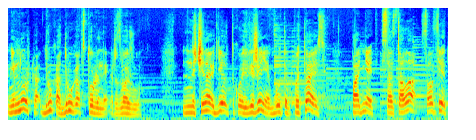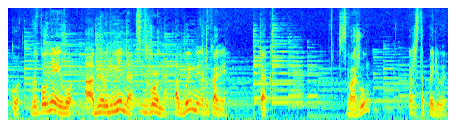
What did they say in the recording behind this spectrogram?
немножко друг от друга в стороны развожу. Начинаю делать такое движение, будто пытаюсь поднять со стола салфетку, выполняя его одновременно, синхронно, обоими руками. Так, свожу, растопыриваю,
